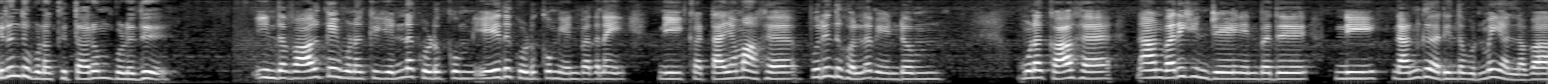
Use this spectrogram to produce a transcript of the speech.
இருந்து உனக்கு தரும் பொழுது இந்த வாழ்க்கை உனக்கு என்ன கொடுக்கும் ஏது கொடுக்கும் என்பதனை நீ கட்டாயமாக புரிந்து கொள்ள வேண்டும். உனக்காக நான் வருகின்றேன் என்பது நீ நன்கு அறிந்த உண்மை அல்லவா?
